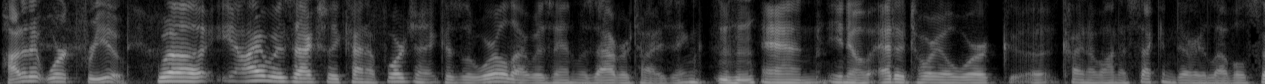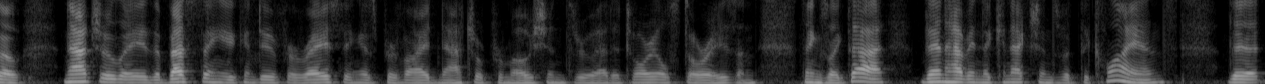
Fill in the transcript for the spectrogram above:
how did it work for you? Well, I was actually kind of fortunate because the world I was in was advertising and, you know, editorial work uh, kind of on a secondary level. So naturally, the best thing you can do for racing is provide natural promotion through editorial stories and things like that. Then having the connections with the clients that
